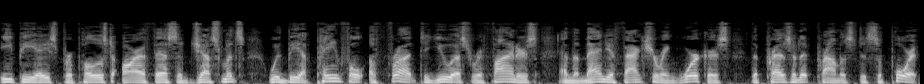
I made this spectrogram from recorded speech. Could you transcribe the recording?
EPA's proposed RFS adjustments would be a painful affront to U.S. refiners and the manufacturing workers the President promised to support.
